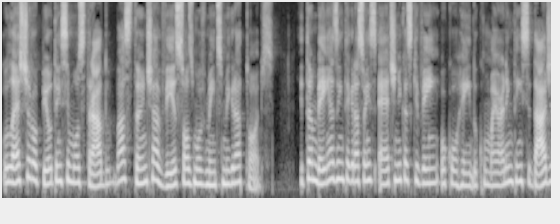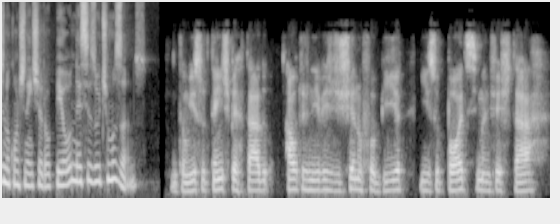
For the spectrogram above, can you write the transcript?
o leste europeu tem se mostrado bastante avesso aos movimentos migratórios e também as integrações étnicas que vêm ocorrendo com maior intensidade no continente europeu nesses últimos anos. Então, isso tem despertado altos níveis de xenofobia e isso pode se manifestar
